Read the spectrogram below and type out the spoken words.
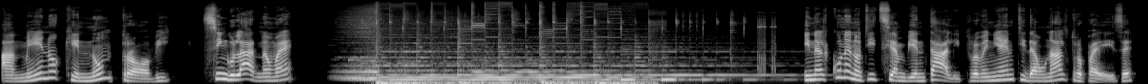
A meno che non trovi. Singular, não é? In alcune notizie ambientali provenienti da un altro paese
